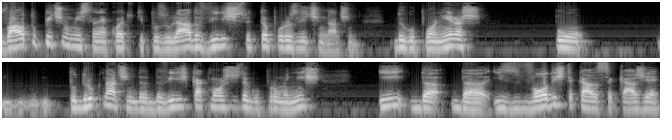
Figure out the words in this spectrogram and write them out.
Това утопично мислене, което ти позволява да видиш света по различен начин, да го планираш по, по друг начин, да, да видиш как можеш да го промениш и да, да изводиш, така да се каже,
